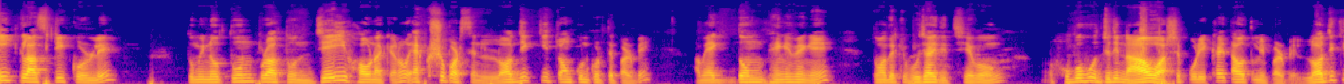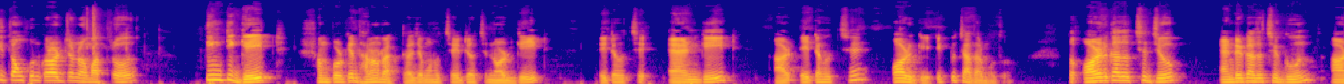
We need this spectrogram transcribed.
এই ক্লাসটি করলে তুমি নতুন, পুরাতন, যেই হও না কেন একশো পার্সেন্ট লজিক চিত্র অঙ্কন করতে পারবে। আমি একদম ভেঙে ভেঙে তোমাদেরকে বুঝাই দিচ্ছি এবং হুবহু যদি নাও আসে পরীক্ষায়, তাও তুমি পারবে। লজিক চিত্র অঙ্কন করার জন্য মাত্র তিনটি গেট সম্পর্কে ধারণা রাখতে হয়। যেমন হচ্ছে এটা হচ্ছে নট গেট এটা হচ্ছে অ্যান্ড গেট আর এটা হচ্ছে অর গেট একটু চাঁদার মতো। তো অরের কাজ হচ্ছে যোগ অ্যান্ডের কাজ হচ্ছে গুণ, আর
